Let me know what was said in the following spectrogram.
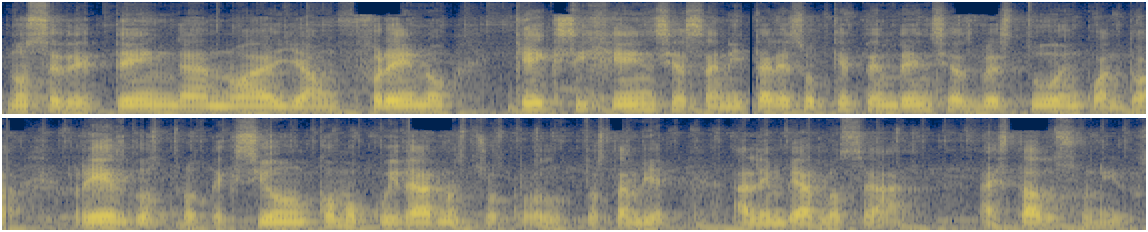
no se detengan, no haya un freno? ¿Qué exigencias sanitarias o qué tendencias ves tú en cuanto a riesgos, protección? ¿Cómo cuidar nuestros productos también al enviarlos a, a Estados Unidos?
